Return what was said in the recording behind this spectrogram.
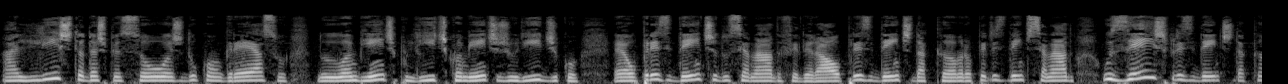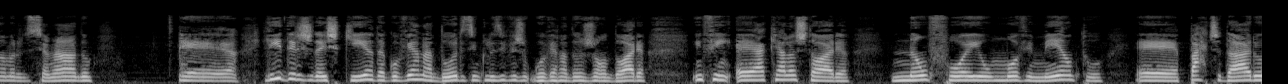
a lista das pessoas do Congresso, do ambiente político, ambiente jurídico, é, o presidente do Senado Federal, o presidente da Câmara, o presidente do Senado, os ex-presidentes da Câmara do Senado, é, líderes da esquerda, governadores, inclusive o governador João Dória, enfim, é aquela história. Não foi um movimento é, partidário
